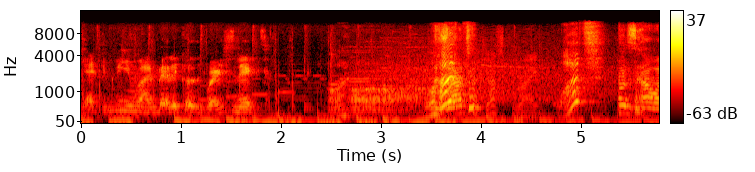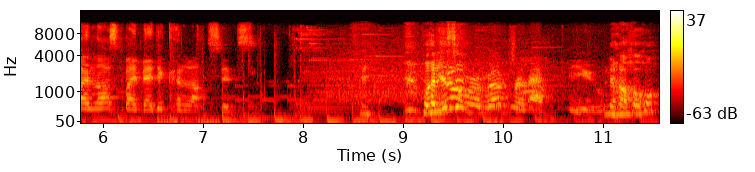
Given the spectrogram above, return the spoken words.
Get me my medical bracelet. What? That's Just right. What? That's how I lost my medical license. What You is don't it? remember that, do you? No.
